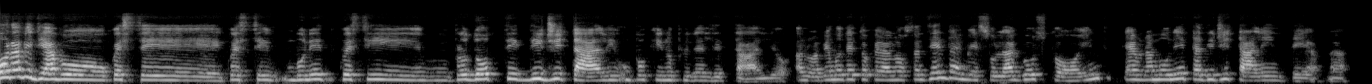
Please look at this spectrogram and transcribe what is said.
Ora vediamo questi, questi, questi, prodotti digitali un pochino più nel dettaglio. Allora, abbiamo detto che la nostra azienda ha emesso la Ghost Coin, che è una moneta digitale interna.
